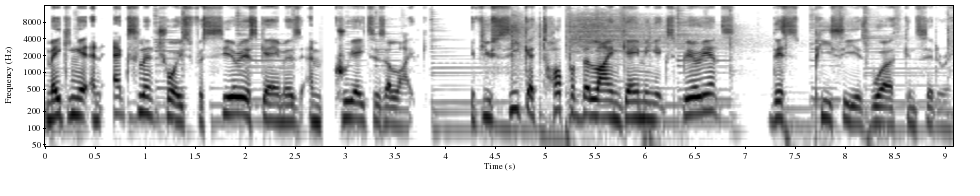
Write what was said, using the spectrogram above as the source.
making it an excellent choice for serious gamers and creators alike. If you seek a top-of-the-line gaming experience, this PC is worth considering.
